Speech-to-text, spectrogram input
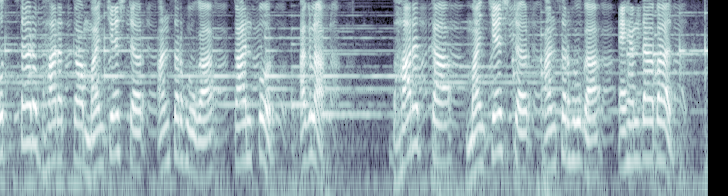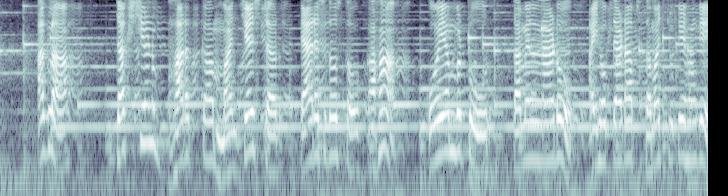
उत्तर भारत का मैनचेस्टर आंसर होगा कानपुर। अगला भारत का मैनचेस्टर आंसर होगा अहमदाबाद। अगला, दक्षिण भारत का मैनचेस्टर प्यारे से दोस्तों, कहा? Coimbatore Tamil Nadu. I hope that आप समझ चुके होंगे।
